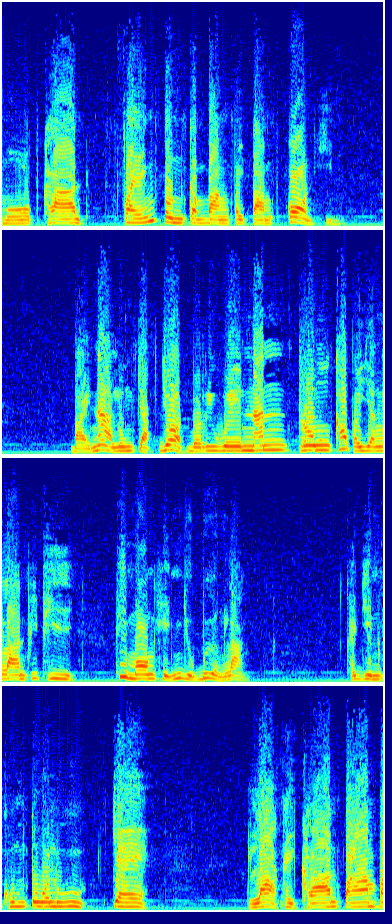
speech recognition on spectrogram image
หมอบคลาน แฝงตนกำบังไปตามก้อนหิน บ่ายหน้าลงจากยอดบริเวณนั้นตรงเข้าไปยังลานพิธีที่มองเห็นอยู่เบื้องล่าง ขยินคุมตัวลู แจ ลากให้คลานตามไป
